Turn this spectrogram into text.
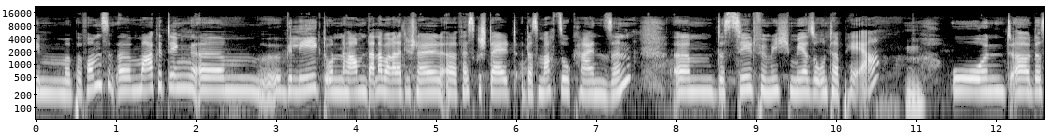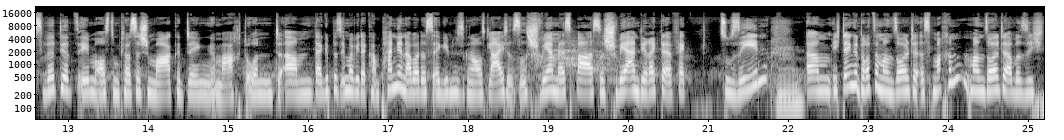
im Performance-Marketing ähm, gelegt und haben dann aber relativ schnell äh, festgestellt, das macht so keinen Sinn. Ähm, das zählt für mich mehr so unter PR. Hm. Und äh, das wird jetzt eben aus dem klassischen Marketing gemacht. Und ähm, da gibt es immer wieder Kampagnen, aber das Ergebnis ist genau das gleiche. Es ist schwer messbar, es ist schwer ein direkter Effekt zu sehen. Mhm. Ähm, ich denke trotzdem, man sollte es machen. Man sollte aber sich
